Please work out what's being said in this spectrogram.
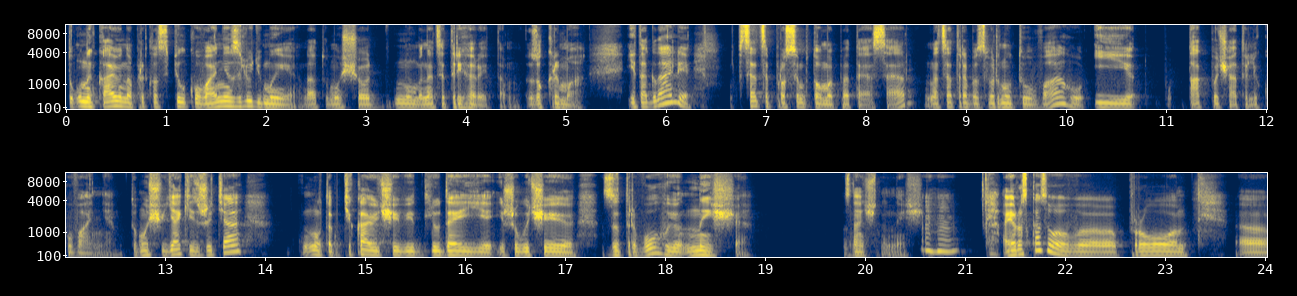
то уникаю, наприклад, спілкування з людьми, да, тому що ну, мене це тригерить там, зокрема. І так далі. Все це про симптоми ПТСР. На це треба звернути увагу і так почати лікування, тому що якість життя. Ну там тікаючи від людей і живучи з тривогою, нижче, значно нижче. Угу. А я розказував е, про. Е,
